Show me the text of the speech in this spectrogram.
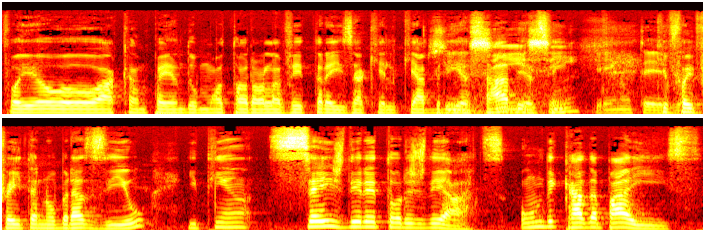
foi o- a campanha do Motorola V3, aquele que abria, Sim, sabe? sim, assim? sim. Que foi feita no Brasil e tinha seis diretores de artes, um de cada país.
